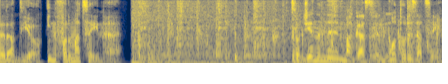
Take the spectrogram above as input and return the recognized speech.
Pierwsze radio informacyjne. Codzienny magazyn motoryzacyjny.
